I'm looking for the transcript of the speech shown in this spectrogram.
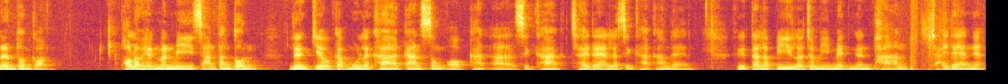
เริ่มต้นก่อน เพราะเราเห็นมันมีสารตั้งต้น เรื่องเกี่ยวกับมูลค่าการส่งออกสินค้าชายแดนและสินค้าข้ามแดน คือแต่ละปีเราจะมีเม็ดเงินผ่านชายแดนเนี่ย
